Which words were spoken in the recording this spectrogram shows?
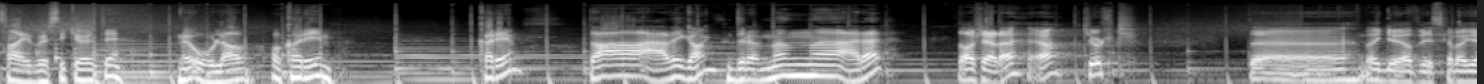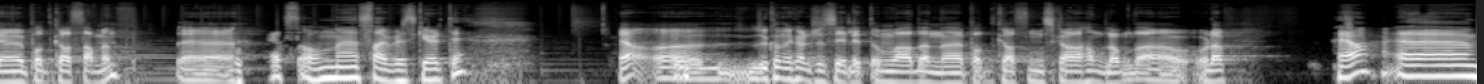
Cybersecurity med Olav og Karim. Karim, da er vi i gang. Drømmen er her. Da skjer det. Ja, kult. Det, det er gøy at vi skal lage podkast sammen. Det, Om eh, cybersecurity. ja, og du kan jo kanskje si litt om hva denne podkasten skal handle om, da, Olav? Ja, eh,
